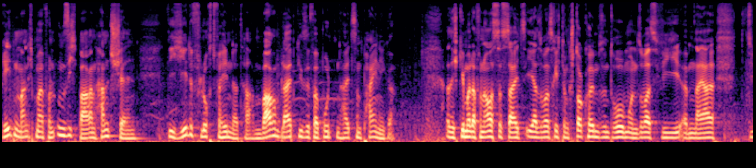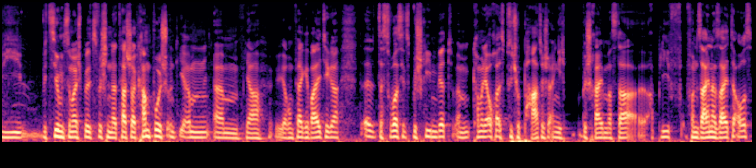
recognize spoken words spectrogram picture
reden manchmal von unsichtbaren Handschellen, die jede Flucht verhindert haben. Warum bleibt diese Verbundenheit zum Peiniger? Also ich gehe mal davon aus, dass da jetzt eher sowas Richtung Stockholm-Syndrom und sowas wie, ähm, naja, die Beziehung zum Beispiel zwischen Natascha Kampusch und ihrem, ähm, ja, ihrem Vergewaltiger, äh, dass sowas jetzt beschrieben wird, ähm, kann man ja auch als psychopathisch eigentlich beschreiben, was da äh, ablief von seiner Seite aus.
